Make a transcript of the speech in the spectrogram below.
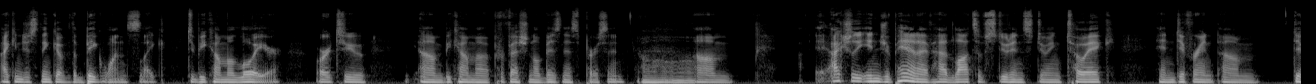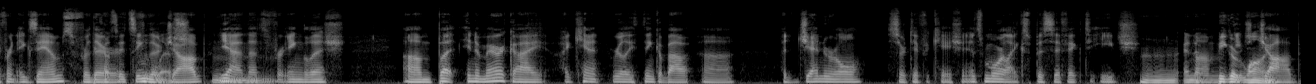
I can just think of the big ones, like to become a lawyer or to um, become a professional business person. Oh. Um, actually, in Japan, I've had lots of students doing TOEIC and different um, different exams for their it's for their job. Yeah, that's for English. Um, but in America, I, I can't really think about uh, a general certification. It's more like specific to each and a um, bigger each one. job.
